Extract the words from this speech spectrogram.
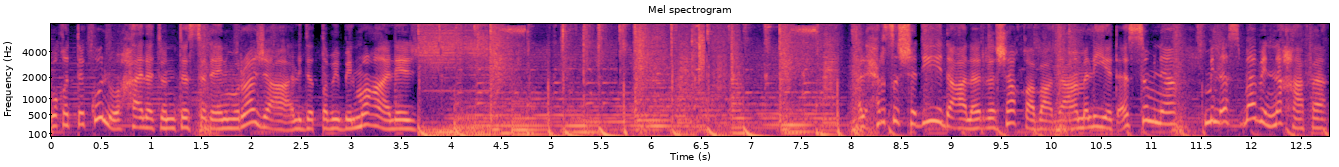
وقد تكون حالة تستدعي المراجعة لدى الطبيب المعالج الحرص الشديد على الرشاقة بعد عملية السمنة من أسباب النحافة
